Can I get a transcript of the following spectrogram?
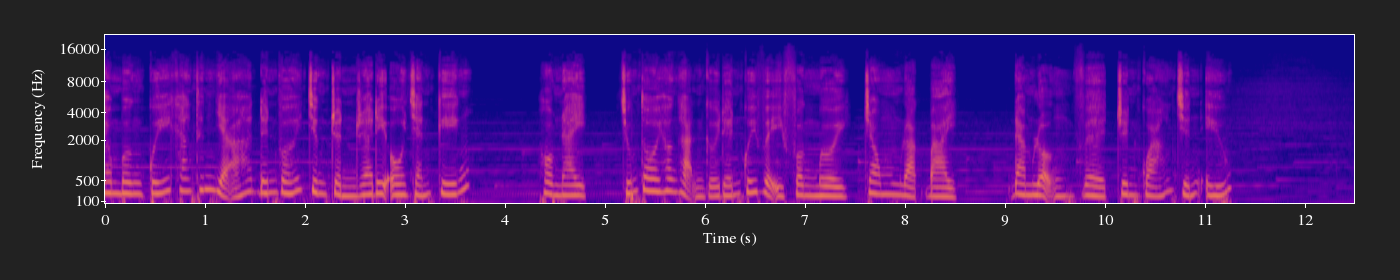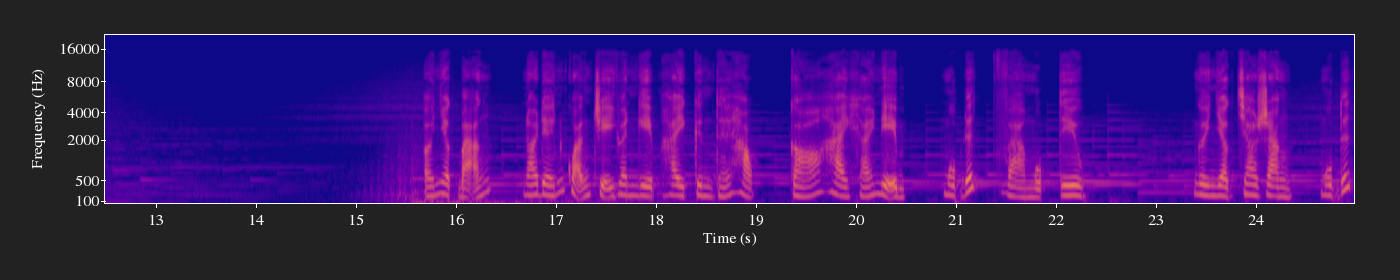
Chào mừng quý khán thính giả đến với chương trình Radio Chánh Kiến. Hôm nay, chúng tôi hân hạnh gửi đến quý vị phần 10 trong loạt bài Đàm luận về trinh quán chính yếu. Ở Nhật Bản, nói đến quản trị doanh nghiệp hay kinh tế học có hai khái niệm, mục đích và mục tiêu. Người Nhật cho rằng mục đích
